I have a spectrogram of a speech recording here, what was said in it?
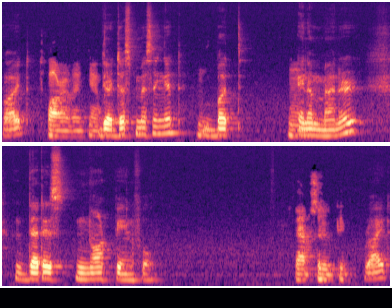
right Far away, yeah. they're just missing it Hmm. but Hmm. in a manner that is not painful Absolutely. right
